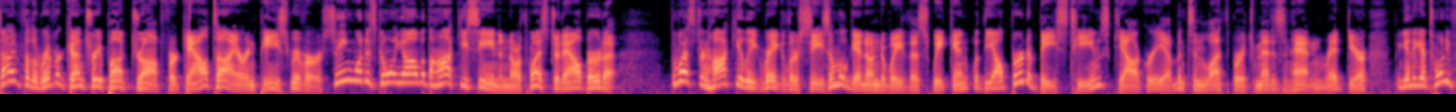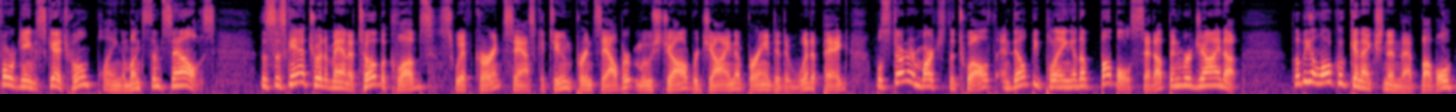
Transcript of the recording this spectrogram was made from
Time for the River Country Puck Drop for Kal Tire in Peace River, seeing what is going on with the hockey scene in northwestern Alberta. The Western Hockey League regular season will get underway this weekend with the Alberta based teams, Calgary, Edmonton, Lethbridge, Medicine Hat, and Red Deer, beginning a 24 game schedule playing amongst themselves. The Saskatchewan and Manitoba clubs, Swift Current, Saskatoon, Prince Albert, Moose Jaw, Regina, Brandon, and Winnipeg, will start on March the 12th, and they'll be playing in a bubble set up in Regina. There'll be a local connection in that bubble,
